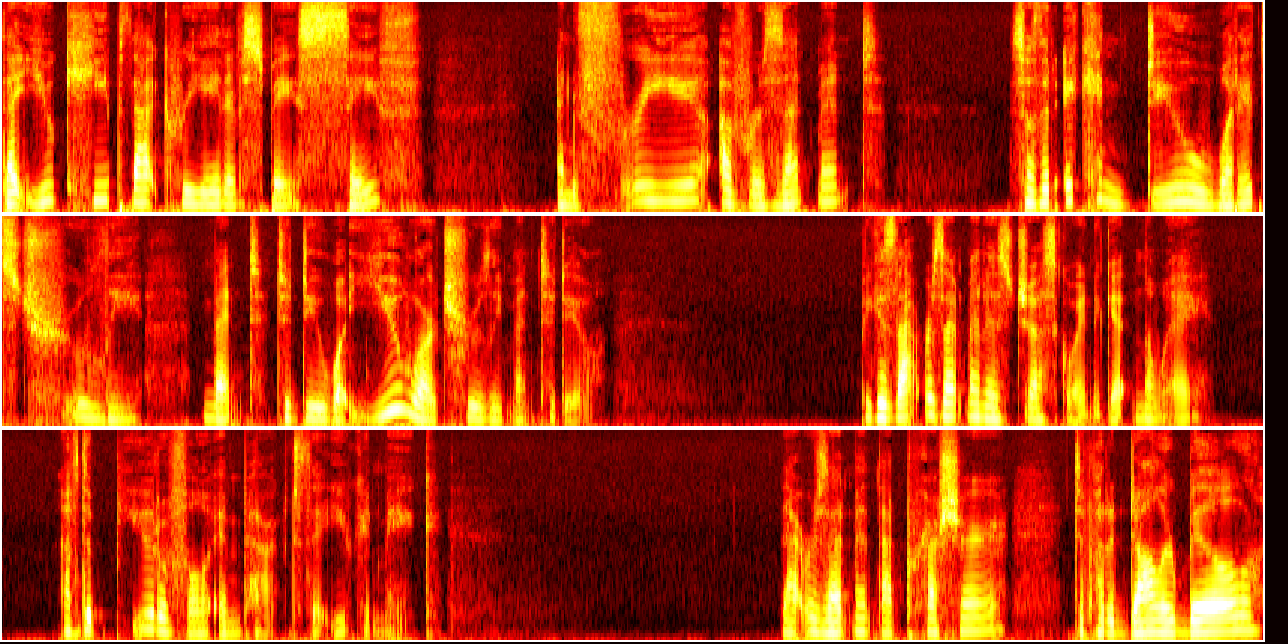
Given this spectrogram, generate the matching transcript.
That you keep that creative space safe and free of resentment so that it can do what it's truly meant to do, what you are truly meant to do. Because that resentment is just going to get in the way of the beautiful impact that you can make. That resentment, that pressure to put a dollar bill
